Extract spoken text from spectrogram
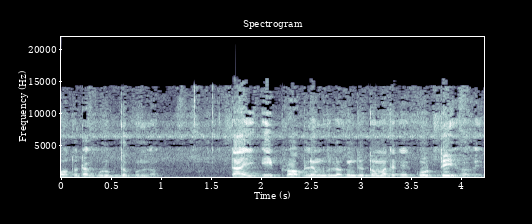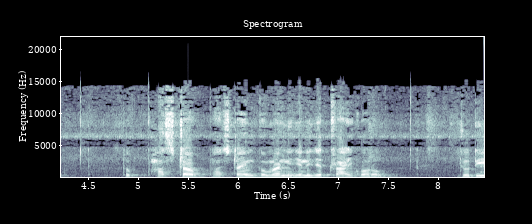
কতটা গুরুত্বপূর্ণ? তাই এই প্রবলেমগুলো কিন্তু তোমাদেরকে করতেই হবে। তো ফার্স্ট অফ ফার্স্ট টাইম তোমরা নিজে নিজে ট্রাই করো। যদি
